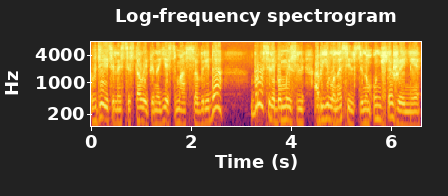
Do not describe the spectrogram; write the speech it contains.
в деятельности Столыпина есть масса вреда, бросили бы мысль об его насильственном уничтожении,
